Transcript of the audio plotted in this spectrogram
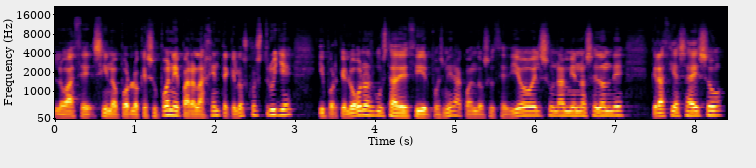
lo hace, sino por lo que supone para la gente que los construye y porque luego nos gusta decir, pues mira, cuando sucedió el tsunami en no sé dónde, gracias a eso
